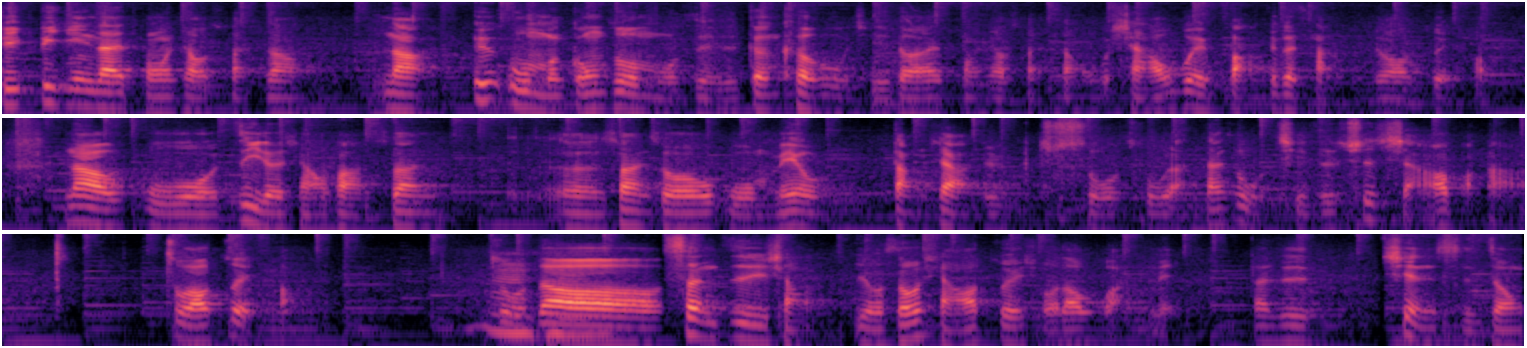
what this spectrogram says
毕毕竟在同一条船上，那因为我们工作模式也是跟客户其实都在同一条船上，我想要为把这个产品做到最好。那我自己的想法算，呃，算说我没有当下就说出来，但是我其实是想要把它做到最好，做到甚至想有时候想要追求到完美，但是现实中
